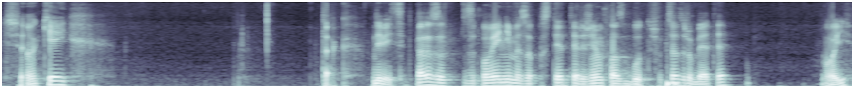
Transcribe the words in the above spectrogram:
Все окей. Так, дивіться, тепер повинні ми запустити режим Fastboot. Щоб це зробити. Ой.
